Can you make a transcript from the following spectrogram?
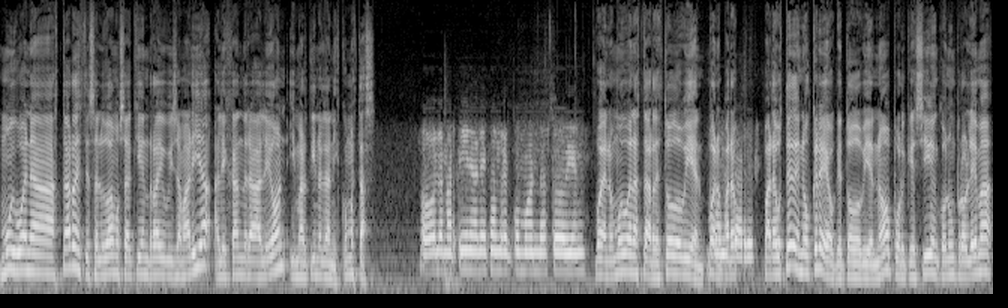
muy buenas tardes. Te saludamos aquí en Radio Villa María, Alejandra León y Martina Lanís. ¿Cómo estás? Hola Martina, Alejandra, ¿cómo andas? ¿Todo bien? Bueno, muy buenas tardes, todo bien. Bueno, para, para ustedes no creo que todo bien, ¿no? Porque siguen con un problema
